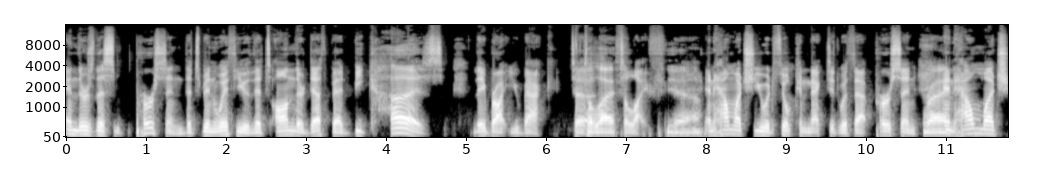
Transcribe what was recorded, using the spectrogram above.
and there's this person that's been with you that's on their deathbed because they brought you back to, To life. to life. Yeah, And how much you would feel connected with that person, right. and how much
